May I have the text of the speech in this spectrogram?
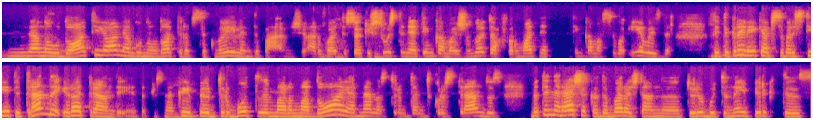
nenaudoti jo, negu naudoti ir apsikvailinti, pavyzdžiui, arba tiesiog išsiųsti netinkamą žinutę, formuoti netinkamą savo įvaizdį. Tai tikrai reikia apsvarstyti. Trendai yra trendai. Prasme, kaip ir turbūt madoje, ar ne, mes turim tam tikrus trendus, bet tai nereiškia, kad dabar aš ten turiu būtinai pirktis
